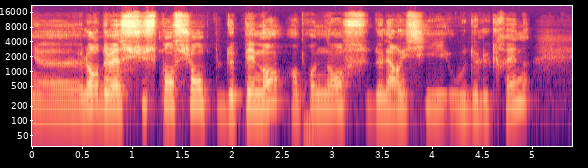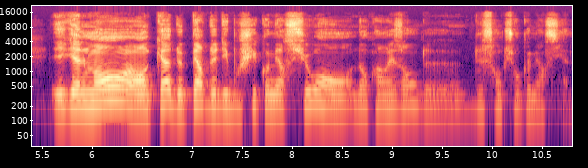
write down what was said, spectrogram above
euh, lors de la suspension de paiement en provenance de la Russie ou de l'Ukraine, également en cas de perte de débouchés commerciaux, en, donc en raison de, sanctions commerciales.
